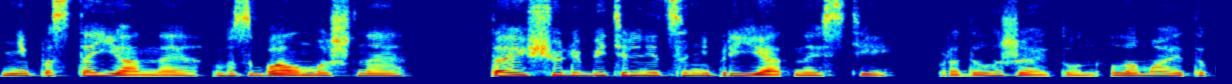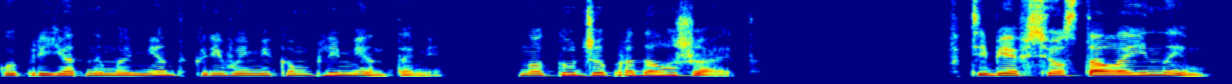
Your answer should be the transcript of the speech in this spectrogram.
Непостоянная, взбалмошная, та еще любительница неприятностей, Продолжает он, ломая такой приятный момент кривыми комплиментами, но тут же продолжает. «В тебе все стало иным.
